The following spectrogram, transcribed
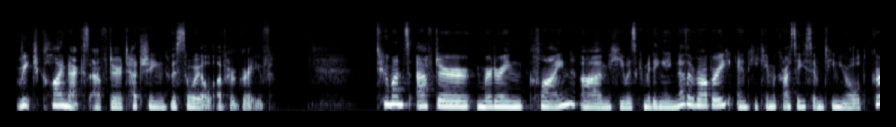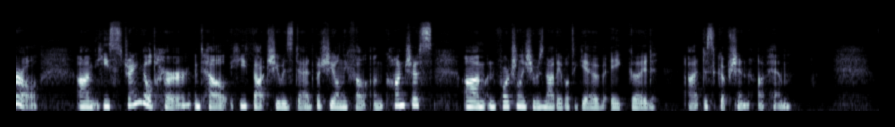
reach climax after touching the soil of her grave. Two months after murdering Klein, um, he was committing another robbery and he came across a 17 year old girl. Um, he strangled her until he thought she was dead, but she only fell unconscious. Um, unfortunately, she was not able to give a good uh, description of him.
